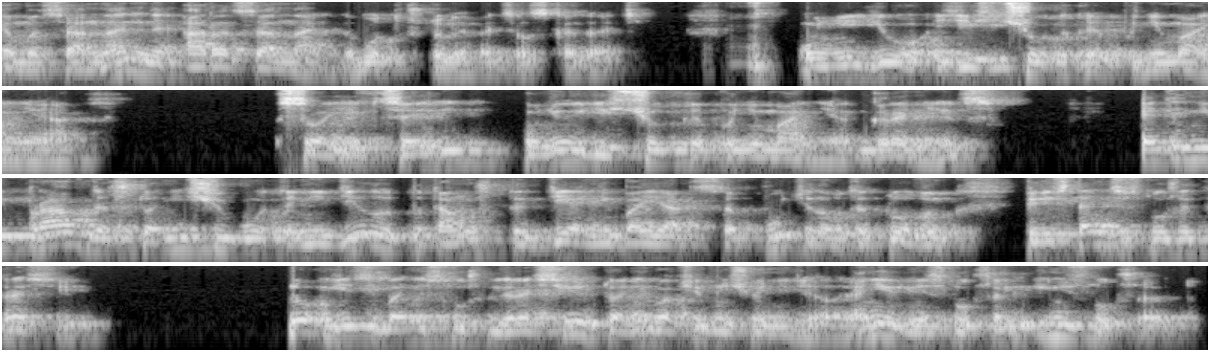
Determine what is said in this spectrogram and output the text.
эмоциональной, а рациональной. Вот что я хотел сказать. У нее есть четкое понимание своих целей, у нее есть четкое понимание границ, это неправда, что они чего-то не делают, потому что где они боятся Путина, вот этот лозунг «перестаньте служить России». Ну, если бы они слушали Россию, то они вообще ничего не делали. Они ее не слушали и не слушают.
